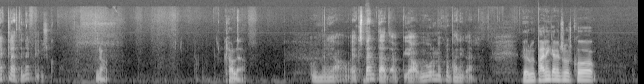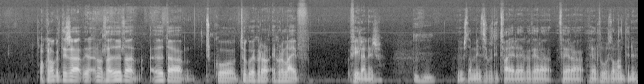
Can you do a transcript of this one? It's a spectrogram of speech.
negla eftir neglu sko. já klálega og við meina já, expenda þetta já, við vorum með einhverja pælingar við erum með pælingar eins og sko okkur langar til þess að auðvitað, auðvitað sko tökum við einhverja, einhverja live fílanir Mhm. Þú veist að minnst eitthvað í tvær eða eitthvað þegar, þegar, þegar þú veist á landinu.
